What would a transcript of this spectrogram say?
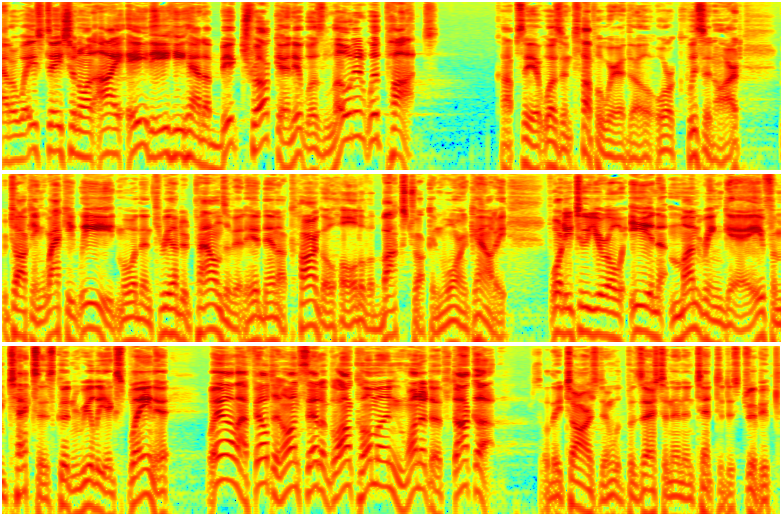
At a way station on I 80, he had a big truck and it was loaded with pot. Cops say it wasn't Tupperware, though, or Cuisinart. We're talking wacky weed, more than 300 pounds of it hidden in a cargo hold of a box truck in Warren County. 42 year old Ian Munringay from Texas couldn't really explain it. Well, I felt an onset of glaucoma and wanted to stock up. So they charged him with possession and intent to distribute.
